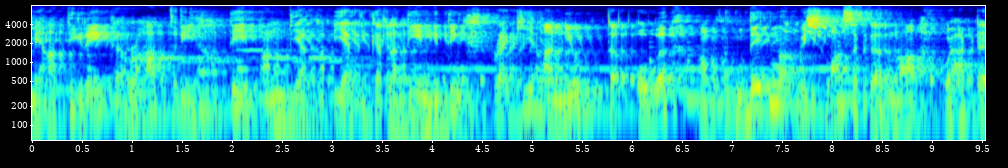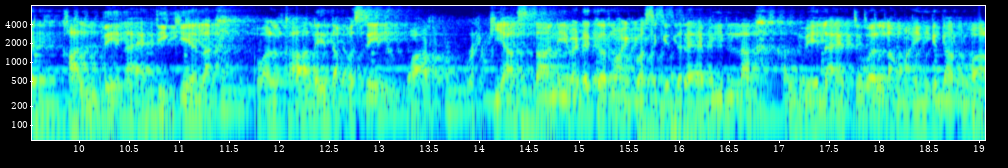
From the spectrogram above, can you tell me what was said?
මේ අතිරේක රාත්‍රී හතේ පන්තියක් අපි ඇති කරලා තියෙන. ඉතින් රැකියා නියුක්ත ඔබ මම හුදෙක්ම විශ්වාස කරනවා ඔයාට කල් වේලා ඇති කියලා වල් කාලේ දවසේ වා රැකියා ස්ථානයේ වැඩ කරනවා ඊට පස්සේ ගෙදර ඇවිල්ලා කල් වේලා ඇතුව ළමයින්ගේ දරුවා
